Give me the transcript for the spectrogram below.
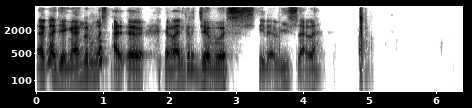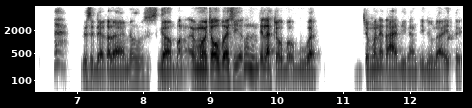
Aku aja yang nganggur bos. Eh, Yang lain kerja bos. Tidak bisa lah. Kalau anu gampang. Eh, Mau coba sih aku nanti lah coba buat. Cuman ya tadi nanti dulu aja itu.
